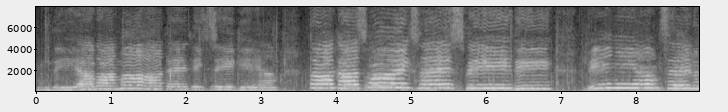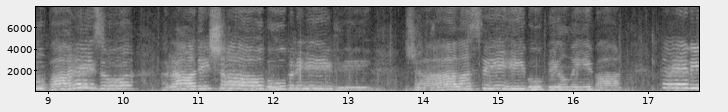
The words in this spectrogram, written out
Dieva māte ticīgiem! tā kā zvaigzne spīdī, viņiem ceļu pareizo rādi šaubu brīdī. Žēlastību pilnībā tevi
